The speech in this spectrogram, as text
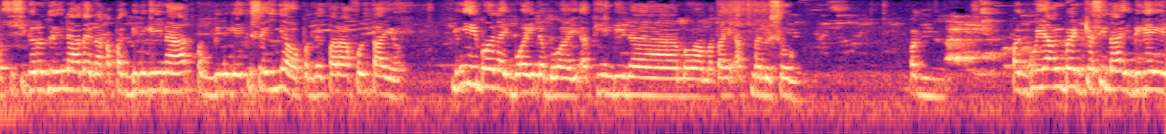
sisiguraduhin natin na kapag binigay na, pag binigay ko sa inyo, pag nagpa-raffle tayo, yung ibon ay buhay na buhay at hindi na mamamatay at malusog. Pag, pag buyang bird kasi na ibigay,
